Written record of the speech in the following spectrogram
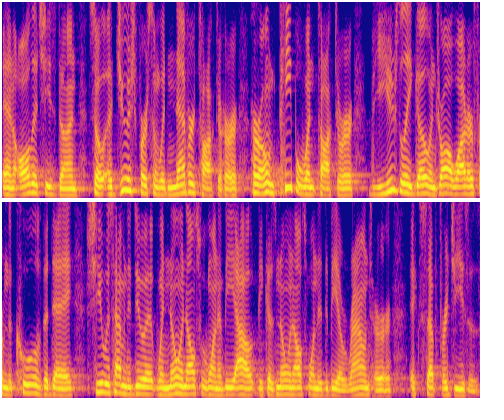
and all that she's done. So a Jewish person would never talk to her. Her own people wouldn't talk to her. They usually go and draw water from the cool of the day. She was having to do it when no one else would want to be out because no one else wanted to be around her except for Jesus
